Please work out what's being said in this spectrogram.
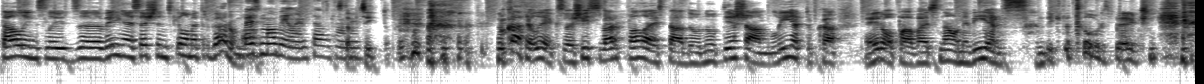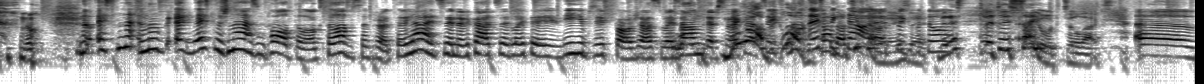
Tallinas līdz eh, Viņai 600 km garumā. Bez mobiliem telefoniem. Starp citu. nu, kā tev liekas, vai šis var palaist tādu nu, tiešām lietu, ka Eiropā vairs nav nevienas diktatūras pēkšņi? nu. Nu, es, ne, nu, es taču neesmu politologs, tu labi saproti. Tev jāicina, kāds ir, lai tie īpaši izpaužās, vai Zanders, vai nu, kāds cits. Nu, es tik tā, es tik par to es, tu esi sajūta cilvēks. Uh,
